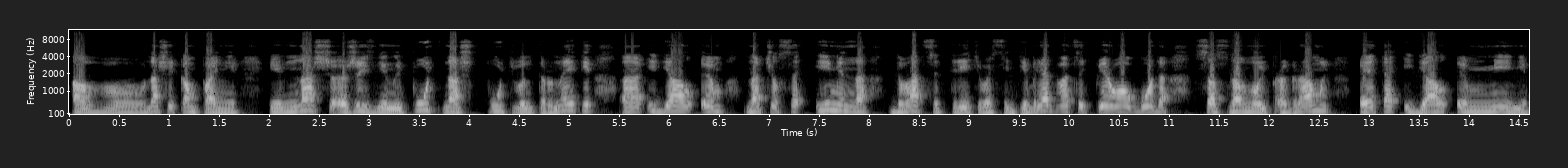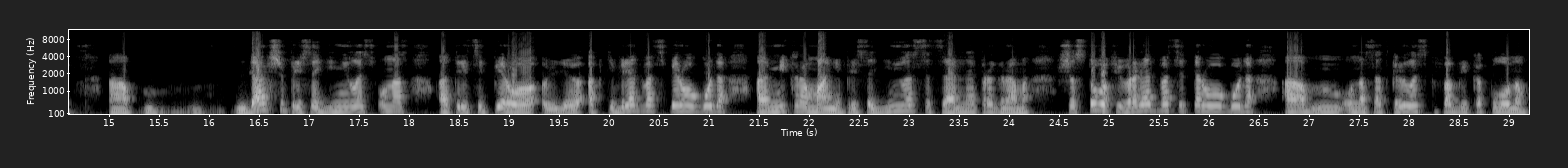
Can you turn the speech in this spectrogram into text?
а, в нашей компании. И наш жизненный путь, наш путь в интернете а, «Идеал М» начался именно 23 сентября 2021 года с основной программы «Это «Идеал М Мини». А, Дальше присоединилась у нас 31 а, э, октября 2021 года а Микромани присоединилась социальная программа. 6 февраля 2022 года а, у нас открылась фабрика клонов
